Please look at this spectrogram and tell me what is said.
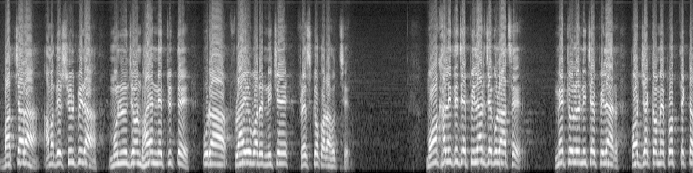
বাচ্চারা, আমাদের শিল্পীরা মনিরুজ্জামান ভাইয়ের নেতৃত্বে পুরা ফ্লাইওভারের নিচে ফ্রেস্কো করা হচ্ছে। মহাখালীতে যে পিলার যেগুলো আছে, মেট্রোলের নিচে পিলার, পর্যায়ক্রমে প্রত্যেকটা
